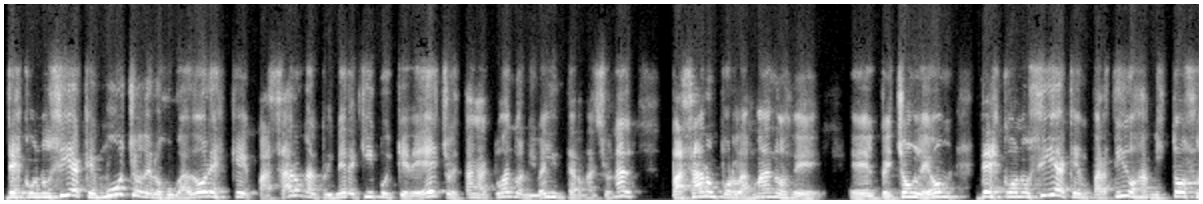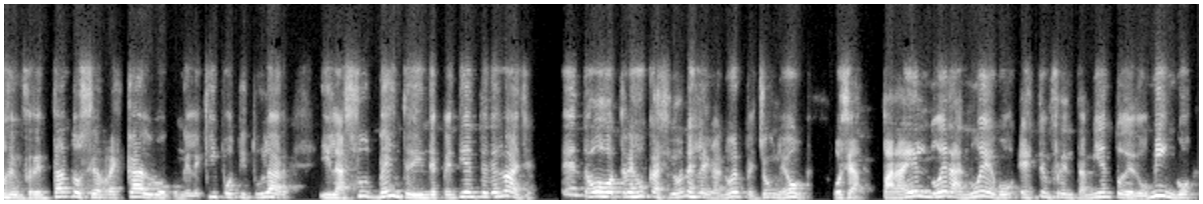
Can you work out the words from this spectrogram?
Desconocía que muchos de los jugadores que pasaron al primer equipo y que de hecho están actuando a nivel internacional pasaron por las manos de, el Pechón León, desconocía que en partidos amistosos enfrentándose Rescalvo con el equipo titular y la Sub-20 de Independiente del Valle, en dos o tres ocasiones le ganó el Pechón León. O sea, para él no era nuevo este enfrentamiento de domingo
